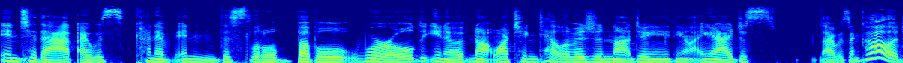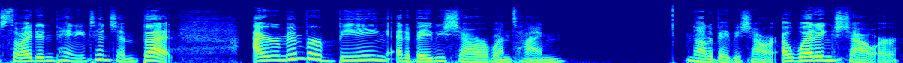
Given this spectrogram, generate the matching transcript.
into that. I was kind of in this little bubble world, you know, of not watching television, not doing anything like, you know, I just, I was in college, so I didn't pay any attention. But I remember being at a baby shower one time, not a baby shower, a wedding shower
